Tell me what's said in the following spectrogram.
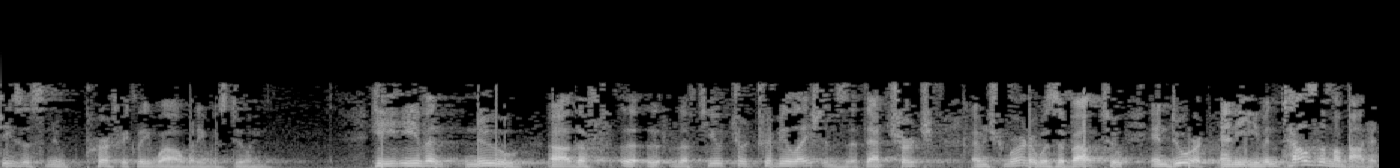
Jesus knew perfectly well what he was doing. He even knew uh, the, the future tribulations that that church in Smyrna was about to endure, and he even tells them about it.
